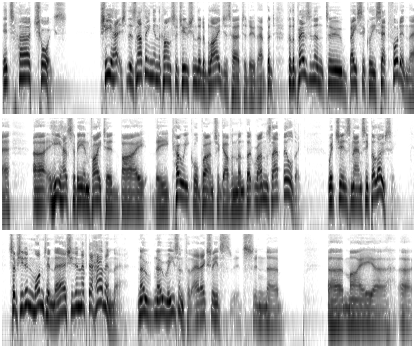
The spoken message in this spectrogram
It's her choice. She has, there's nothing in the Constitution that obliges her to do that, but for the president to basically set foot in there, uh, he has to be invited by the co-equal branch of government that runs that building, which is Nancy Pelosi. So if she didn't want him there, she didn't have to have him there no no reason for that. Actually, it's it's in uh, uh, my uh, uh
